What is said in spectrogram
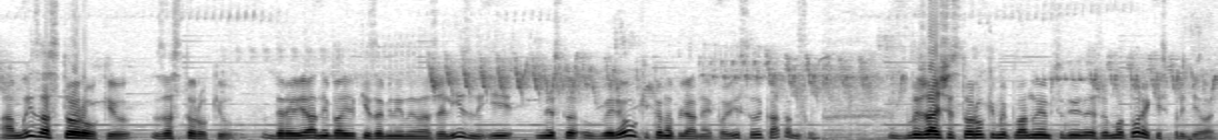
А ми за 100 років, за 100 років дерев'яні байки замінили на желізні і вмісто веревки конопляної повісили катанку. В ближайші 100 років ми плануємо сюди мотор якийсь приділати.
